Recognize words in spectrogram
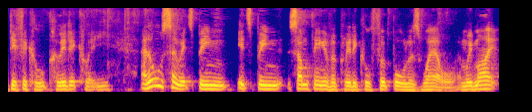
difficult politically. And also it's been, it's been something of a political football as well. And we might,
